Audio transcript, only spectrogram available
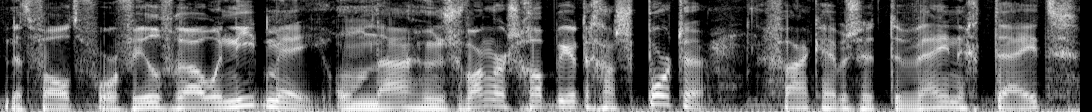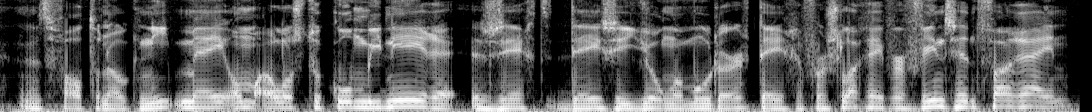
Dat valt voor veel vrouwen niet mee om na hun zwangerschap weer te gaan sporten. Vaak hebben ze te weinig tijd. Het valt dan ook niet mee om alles te combineren, zegt deze jonge moeder tegen verslaggever Vincent van Rijn.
